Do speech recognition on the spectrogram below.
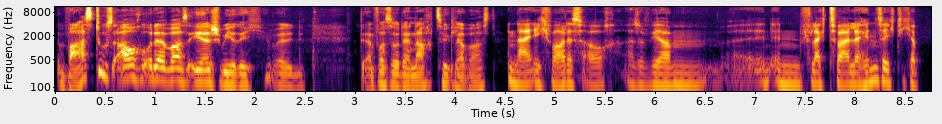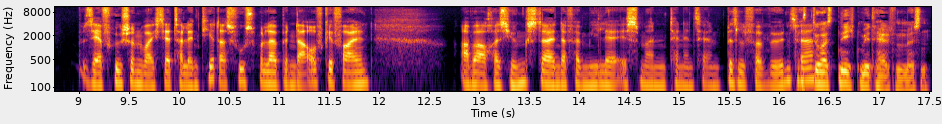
Warst du es auch oder war es eher schwierig? Weil einfach so der Nachzügler warst? Nein, ich war das auch. Also wir haben äh, in, in vielleicht zweierlei Hinsicht, ich habe sehr früh schon, war ich sehr talentiert als Fußballer, bin da aufgefallen aber auch als Jüngster in der Familie ist man tendenziell ein bisschen verwöhnter. Das heißt, du hast nicht mithelfen müssen.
